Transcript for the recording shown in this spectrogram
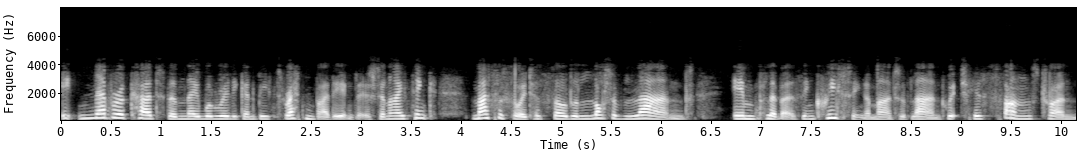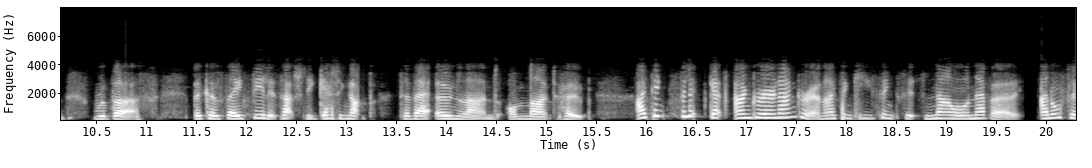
It never occurred to them they were really going to be threatened by the English. And I think Massasoit has sold a lot of land in Plymouth, increasing amount of land, which his sons try and reverse because they feel it's actually getting up to their own land on Mount Hope I think Philip gets angrier and angrier, and I think he thinks it's now or never. And also,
